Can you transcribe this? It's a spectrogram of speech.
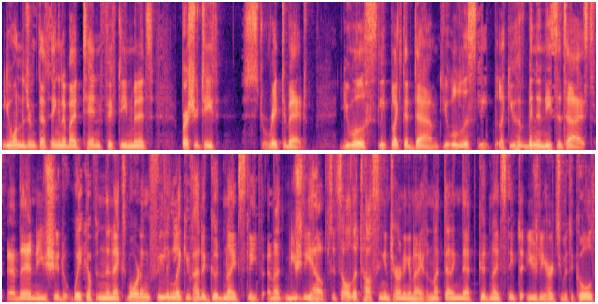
you want to drink that thing in about 10-15 minutes, brush your teeth, straight to bed. You will sleep like the damned. You will sleep like you have been anesthetized. And then you should wake up in the next morning feeling like you've had a good night's sleep. And that usually helps. It's all the tossing and turning at night and not getting that good night's sleep that usually hurts you with the cold.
